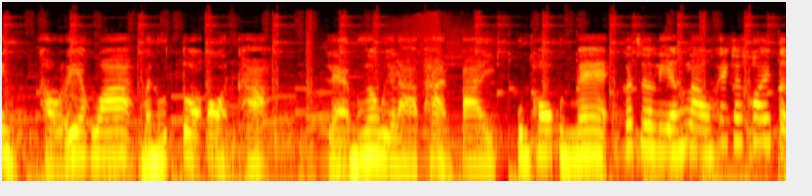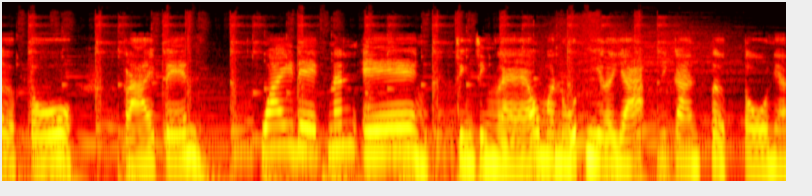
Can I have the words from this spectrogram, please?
ง เขาเรียกว่ามนุษย์ตัวอ่อนค่ะ และเมื่อเวลาผ่านไป คุณพ่อคุณแม่ก็จะเลี้ยงเราให้ค่อยๆเติบโต กลายเป็นวัยเด็กนั่นเอง จริงๆ แล้วมนุษย์มีระยะในการเติบโตเนี่ย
